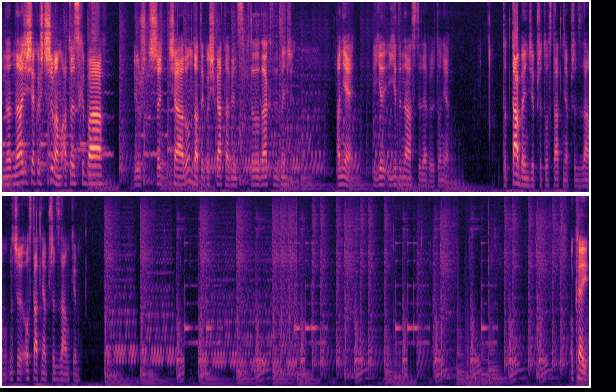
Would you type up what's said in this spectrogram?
Na, na razie się jakoś trzymam, a to jest chyba już trzecia runda tego świata, więc pterodaktyl będzie... A nie, je, jedenasty level, to nie. To ta będzie przedostatnia przed zamkiem, znaczy ostatnia przed zamkiem. Okej,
